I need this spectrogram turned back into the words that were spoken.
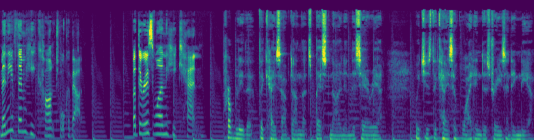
Many of them he can't talk about. But there is one he can. Probably the, the case I've done that's best known in this area which is the case of White Industries and India.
